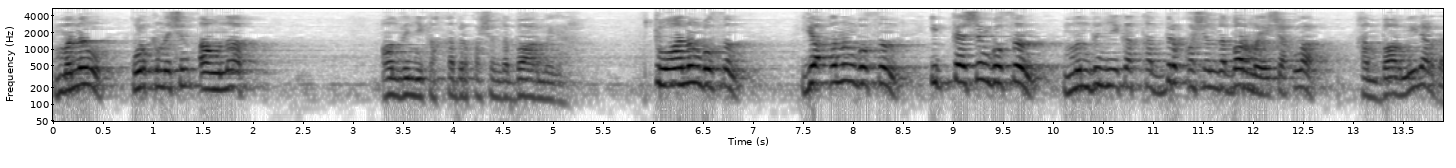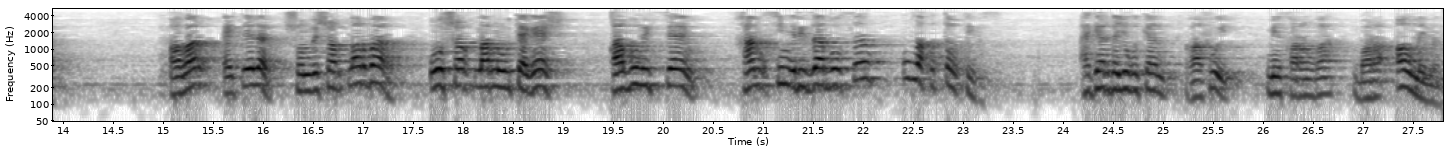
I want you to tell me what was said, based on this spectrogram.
моның куркынычын аңлап, андый никахка бер кашан да бармыйлар. Туганың булсын, якының булсын, иптәшең булсын, монда никахка бер кашан да бармаячаклар һәм бармыйлар да. Алар әйтәләр, шундый шартлар бар. Ул шартларны үтәгәч, кабул итсәң һәм син риза булсаң, ул вакытта укыйбыз. Әгәр дә юк икән, гафу ит, мин харамга бара алмыймын.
